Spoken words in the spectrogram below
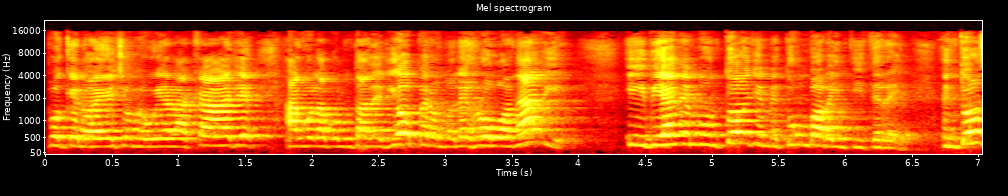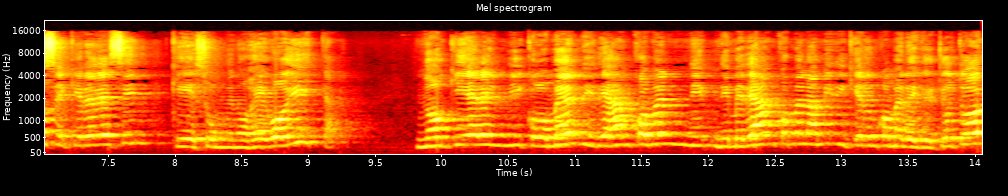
porque lo he hecho, me voy a la calle, hago la voluntad de Dios, pero no le robo a nadie y viene Montoya y me tumba 23. Entonces quiere decir que son menos egoístas. No quieren ni comer, ni dejan comer, ni, me dejan comer a mí, ni quieren comer ellos. Yo estoy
